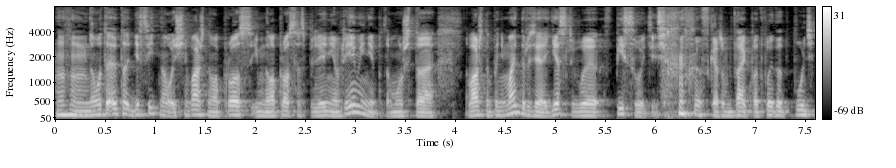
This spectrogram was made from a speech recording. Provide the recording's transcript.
Ну вот это действительно очень важный вопрос, именно вопрос распределения времени, потому что важно понимать, друзья, если вы вписываетесь, скажем так, вот в этот путь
